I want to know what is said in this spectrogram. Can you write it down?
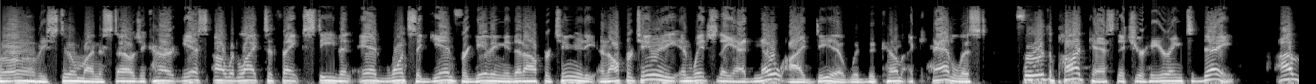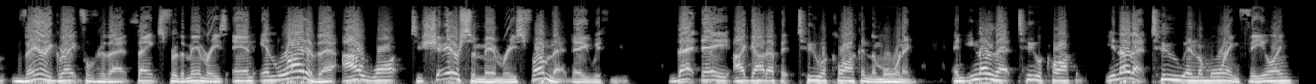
Oh, be still my nostalgic heart. Yes, I would like to thank Steve and Ed once again for giving me that opportunity, an opportunity in which they had no idea would become a catalyst for the podcast that you're hearing today. I'm very grateful for that. Thanks for the memories. And in light of that, I want to share some memories from that day with you. That day, I got up at 2 o'clock in the morning. And you know that 2 o'clock, you know that 2 in the morning feeling?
